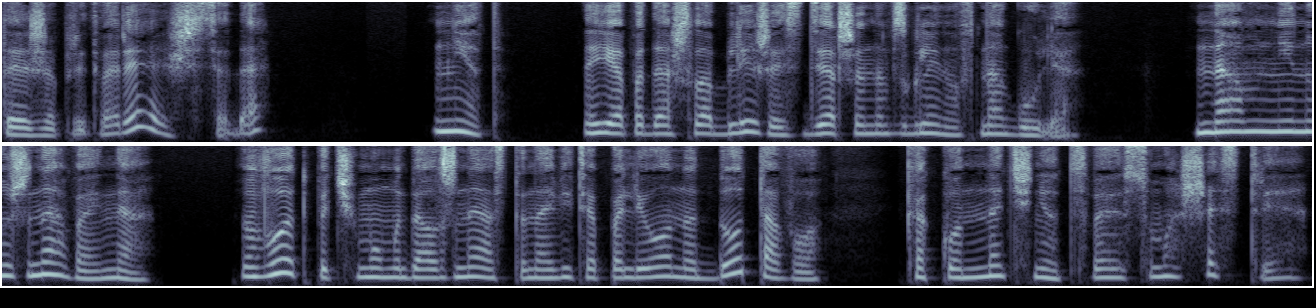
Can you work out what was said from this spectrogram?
«Ты же притворяешься, да?» «Нет». Я подошла ближе, сдержанно взглянув на Гуля. «Нам не нужна война. Вот почему мы должны остановить Аполеона до того, как он начнет свое сумасшествие.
